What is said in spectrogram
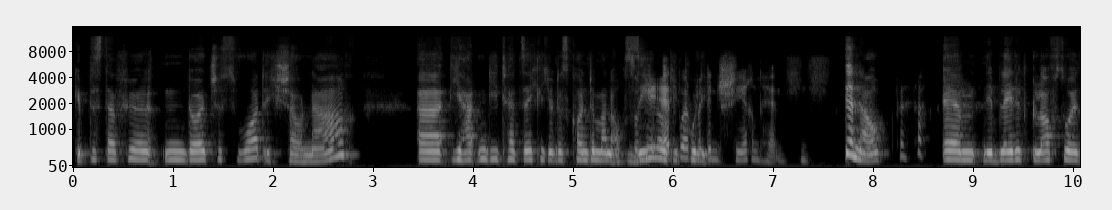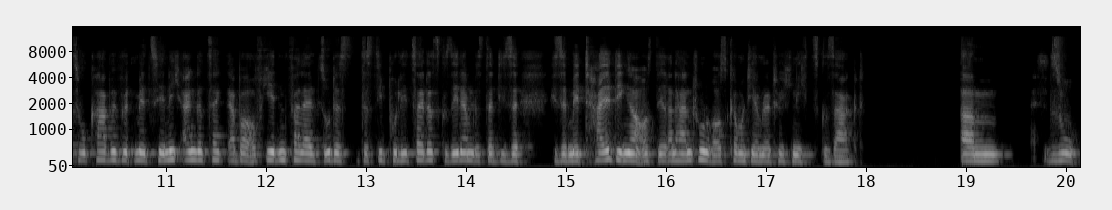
Gibt es dafür ein deutsches Wort? Ich schaue nach. Äh, die hatten die tatsächlich und das konnte man auch so sehen. Wie und Edward mit den Scherenhänden. Genau. ähm, ne, Bladed Gloves so als Vokabel wird mir jetzt hier nicht angezeigt, aber auf jeden Fall halt so, dass, dass die Polizei das gesehen haben, dass da diese, diese Metalldinger aus deren Handschuhen rauskamen und die haben natürlich nichts gesagt. Ähm, so,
